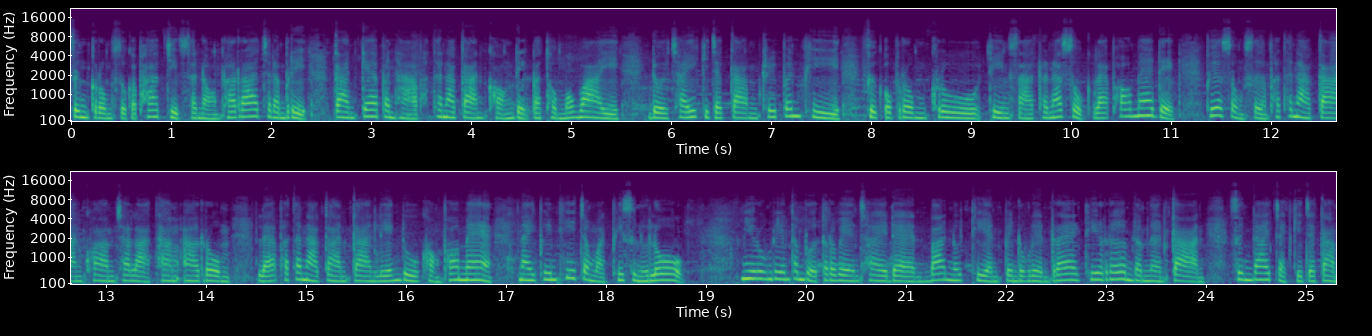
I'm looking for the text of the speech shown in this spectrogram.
ซึ่งกรมสุขภาพจิตสนองพระราชดำริ การแก้ปัญหาพัฒนาการของเด็กปฐมวัย โดยใช้กิจกรรม Triple P ฝึกอบรมครู ทีมสาธารณสุข และพ่อแม่เด็ก เพื่อส่งเสริมพัฒนาการความฉลาดทางอารมณ์ และพัฒนาการการเลี้ยงดูของพ่อแม่ในพื้นที่จังหวัดพิษณุโลก มีโรงเรียนตำรวจตระเวนชายแดนบ้านนุชเทียน เป็นโรงเรียนแรกที่เริ่มดำเนินการ ซึ่งได้จัดกิจกรรม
